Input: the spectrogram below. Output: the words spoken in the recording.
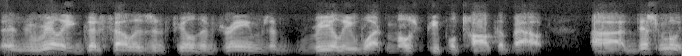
really, Goodfellas and Field of Dreams are really what most people talk about. Uh, this mo-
